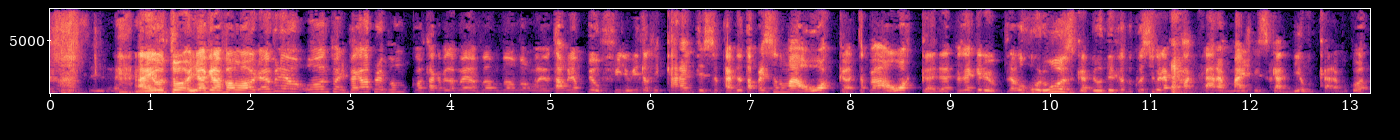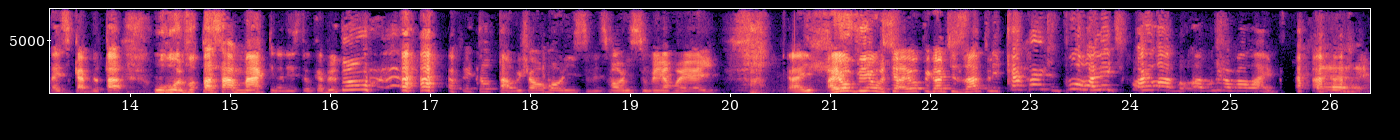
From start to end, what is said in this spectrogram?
Assim, né? Aí eu tô, ia gravar um áudio, aí eu falei, ô Antônio, pega lá pra vamos cortar o cabelo amanhã, vamos, vamos, vamos. Eu tava olhando pro meu filho, então eu falei, caralho, seu cabelo tá parecendo uma oca, tá parecendo uma oca, né? Fazer aquele, tá horroroso o cabelo dele, eu não consigo olhar pra tua cara mais com esse cabelo, cara, vou cortar esse cabelo, tá horroroso, vou passar a máquina nesse teu cabelo, não! eu falei, então tá, vou chamar o Maurício, ver se o Maurício vem amanhã aí. Aí, aí eu vi, aí eu peguei o WhatsApp e falei, caraca, porra, Alex, corre lá, vamos lá, vamos gravar live. É,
